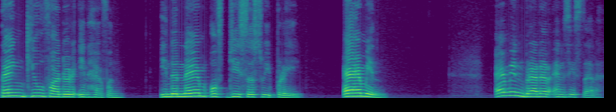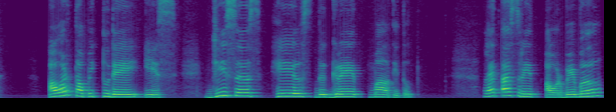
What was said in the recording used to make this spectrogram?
Thank you, Father in heaven. In the name of Jesus we pray. Amen. Amen, brother and sister. Our topic today is Jesus heals the great multitude. Let us read our Bible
